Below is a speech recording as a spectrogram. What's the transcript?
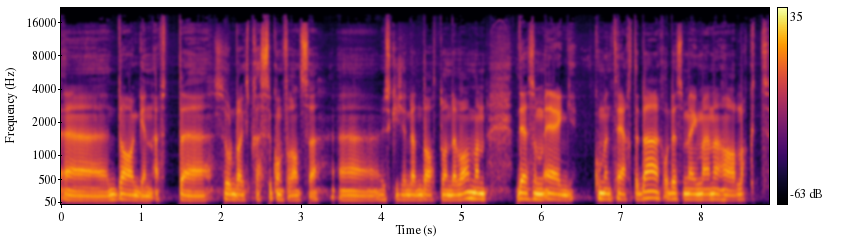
dagen etter Solbergs pressekonferanse. Jeg husker ikke den datoen det var, men det som jeg kommenterte der, og det som jeg mener har lagt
